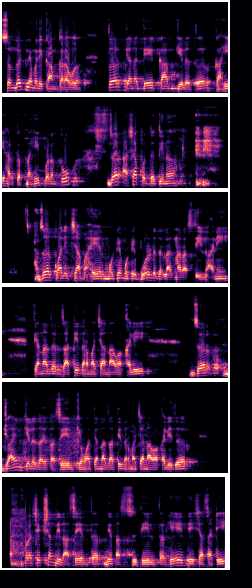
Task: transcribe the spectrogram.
संघटनेमध्ये काम करावं तर त्यानं ते काम केलं तर काही हरकत नाही. परंतु जर अशा पद्धतीनं जर कॉलेजच्या बाहेर मोठे मोठे बोर्ड जर लागणार असतील आणि त्यांना जर जाती धर्माच्या नावाखाली जर जॉईन केलं जात असेल किंवा त्यांना जाती धर्माच्या नावाखाली जर प्रशिक्षण दिलं असेल तर देत असतील तर हे देशासाठी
